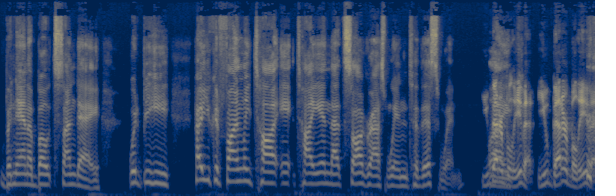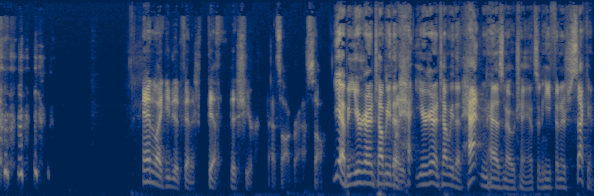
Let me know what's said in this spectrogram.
banana boat Sunday would be how you could finally tie i- tie in that Sawgrass win to this win. You better believe it. You better believe it. and like he did finish fifth this year at Sawgrass. So yeah, but you're going to tell me that Wait. Ha- you're going to tell me that Hatton has no chance, and he finished second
